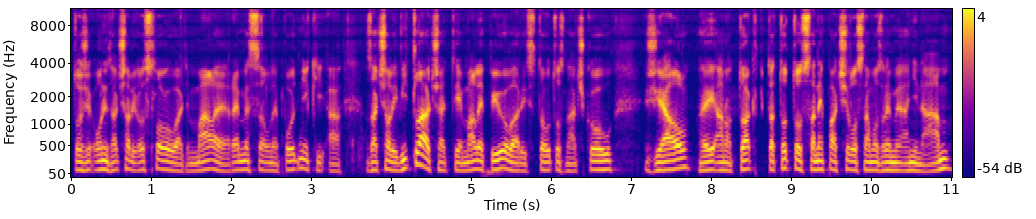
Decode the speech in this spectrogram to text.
To, že oni začali oslovovať malé remeselné podniky a začali vytláčať tie malé pivovary s touto značkou, Žiaľ, hej, áno, to, to, toto sa nepáčilo samozrejme ani nám,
